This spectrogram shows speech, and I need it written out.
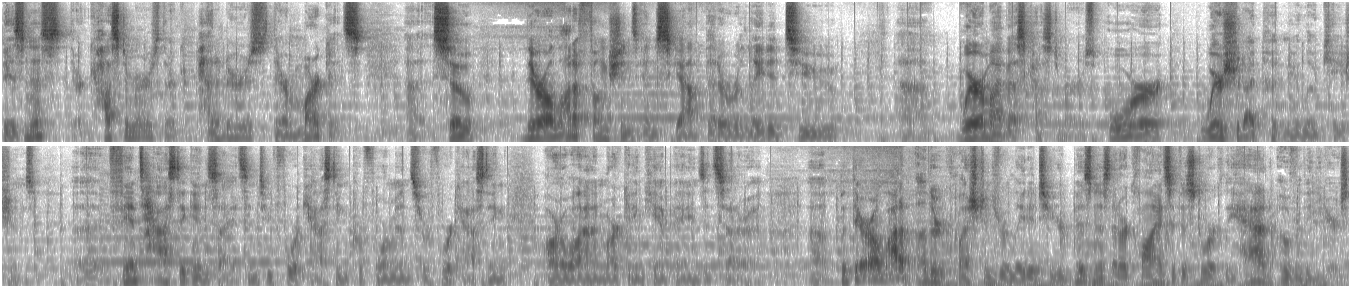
business, their customers, their competitors, their markets. Uh, so there are a lot of functions in Scout that are related to uh, where are my best customers or where should I put new locations. Fantastic insights into forecasting performance or forecasting ROI on marketing campaigns, et cetera. Uh, but there are a lot of other questions related to your business that our clients have historically had over the years.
